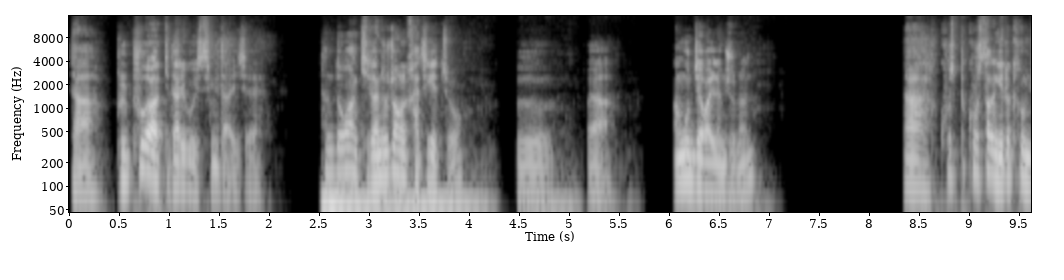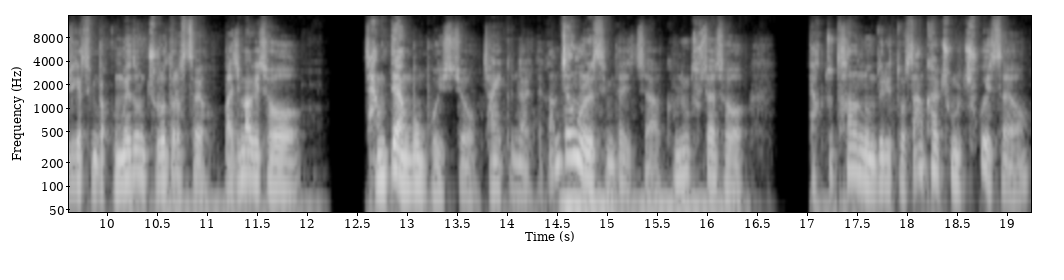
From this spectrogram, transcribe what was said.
자, 불프가 기다리고 있습니다. 이제 한동안 기간 조정을 가지겠죠. 그 뭐야 방문제 관련 주는 자 코스피 코스닥은 이렇게 움직였습니다. 공매도는 줄어들었어요. 마지막에 저 장대 양봉 보이시죠? 장이 끝날 때 깜짝 놀랐습니다. 진짜 금융투자 저 작두 타는 놈들이 또 쌍칼춤을 추고 있어요.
